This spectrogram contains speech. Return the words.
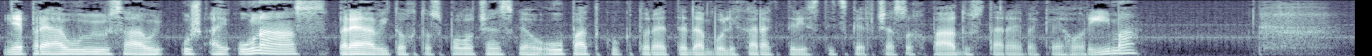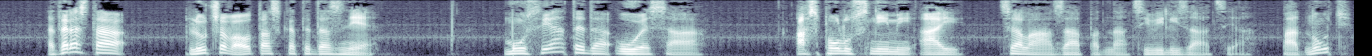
neprejavujú sa už aj u nás prejavy tohto spoločenského úpadku, ktoré teda boli charakteristické v časoch pádu starévekého Ríma. A teraz tá kľúčová otázka teda znie. Musia teda USA a spolu s nimi aj celá západná civilizácia padnúť?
